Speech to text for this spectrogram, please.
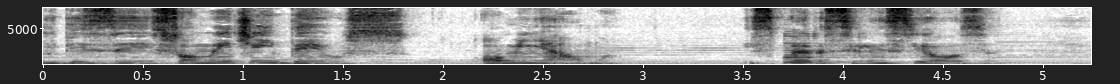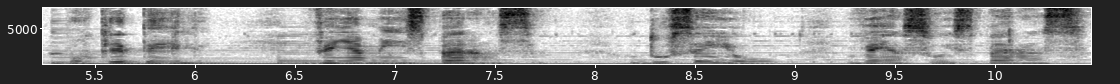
e dizer: somente em Deus, ó minha alma, espera silenciosa, porque dele vem a minha esperança. Do Senhor vem a sua esperança.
